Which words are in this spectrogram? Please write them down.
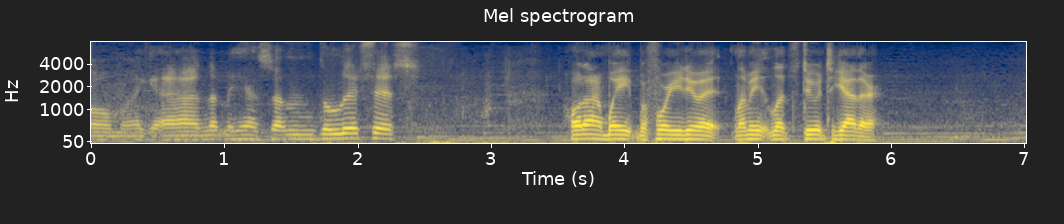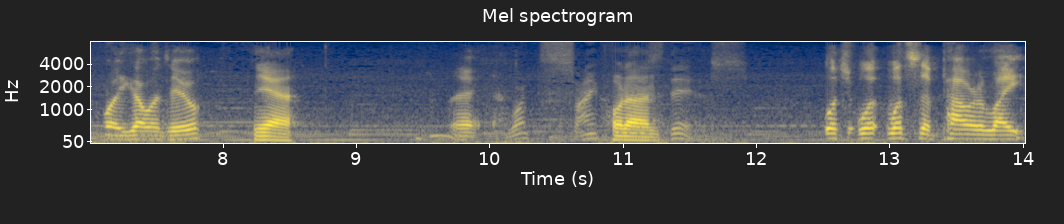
Oh my god, let me have something delicious. Hold on, wait, before you do it, let me, let's do it together. Oh, you got one too? Yeah. Alright. What cipher Hold on. is this? What's what? What's the power light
